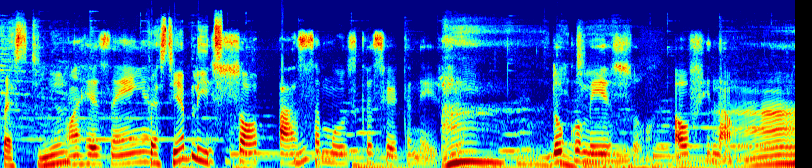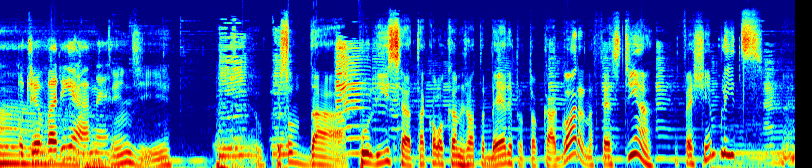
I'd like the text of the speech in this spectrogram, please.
Festinha. uma resenha. Festinha Blitz. E só passa música sertaneja. Ah, do começo ao final. Ah, Podia variar, né? Entendi. O pessoal da polícia tá colocando JBL pra tocar agora na festinha? Festinha Blitz. né?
